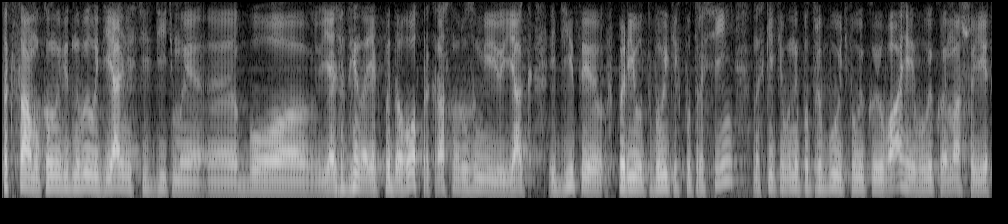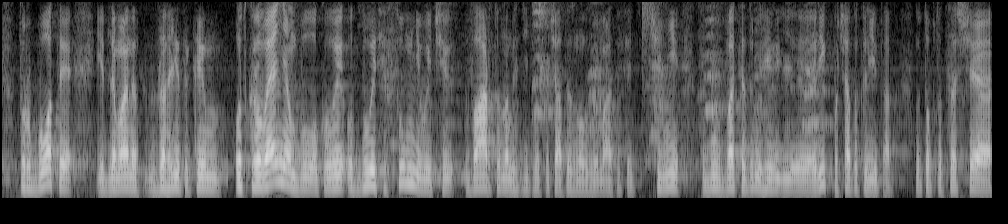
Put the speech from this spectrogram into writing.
так само, коли ми відновили діяльність із дітьми, е, бо я людина як педагог прекрасно розумію, як діти в період великих потрясінь, наскільки вони потребують великої уваги, великої нашої турботи. І для мене взагалі таким откровенням було, коли от були ці сумніви, чи варто нам з дітьми почати знову займатися, чи ні. Це був 22-й рік, початок літа. Ну тобто, це ще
